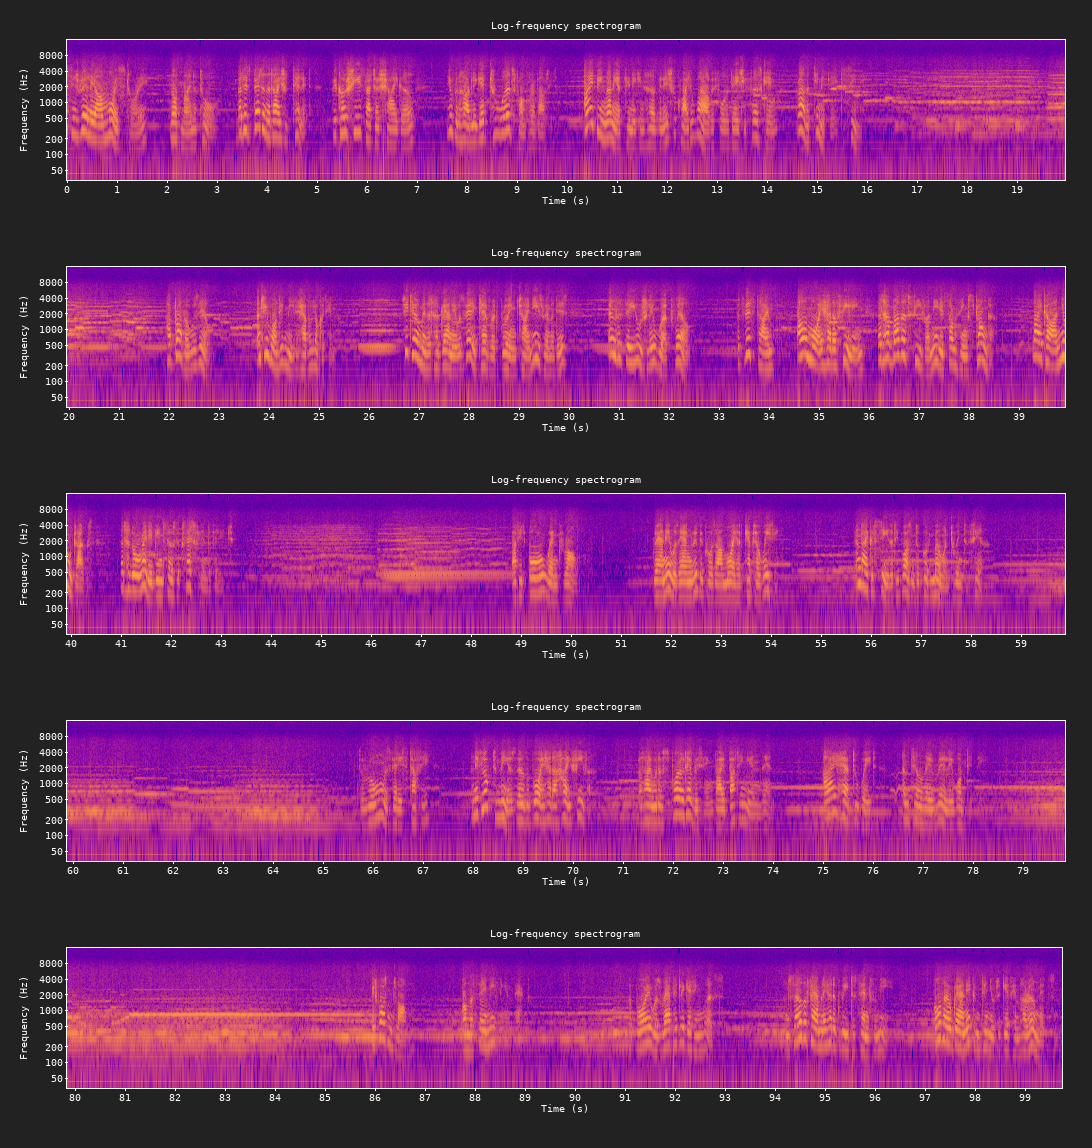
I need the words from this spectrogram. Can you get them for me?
This is really our Moy's story, not mine at all. But it's better that I should tell it, because she's such a shy girl, you can hardly get two words from her about it. I'd been running a clinic in her village for quite a while before the day she first came, rather timidly, to see me. Her brother was ill, and she wanted me to have a look at him. She told me that her granny was very clever at brewing Chinese remedies, and that they usually worked well. But this time, our Moy had a feeling that her brother's fever needed something stronger, like our new drugs that had already been so successful in the village. But it all went wrong. Granny was angry because our Moy had kept her waiting. And I could see that it wasn't a good moment to interfere. The room was very stuffy, and it looked to me as though the boy had a high fever. But I would have spoiled everything by butting in then. I had to wait until they really wanted wasn't long. On the same evening, in fact. The boy was rapidly getting worse. And so the family had agreed to send for me, although Granny continued to give him her own medicines.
